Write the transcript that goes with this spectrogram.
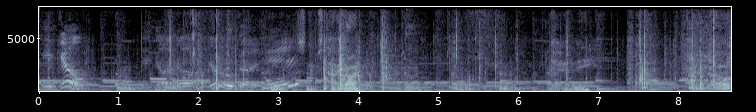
Here you go. Here you go. Here you go. This one's tied on. Okay. Get it out.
